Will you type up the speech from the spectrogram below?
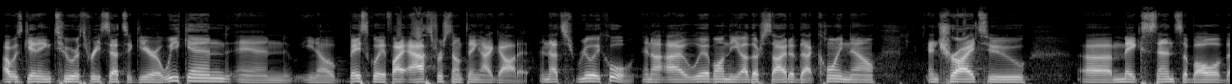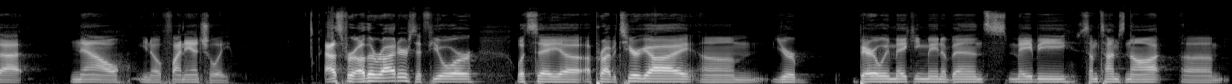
I was getting two or three sets of gear a weekend, and you know basically if I asked for something, I got it, and that's really cool. And I, I live on the other side of that coin now, and try to uh, make sense of all of that now, you know, financially. As for other riders, if you're let's say a, a privateer guy, um, you're barely making main events, maybe sometimes not. Um,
